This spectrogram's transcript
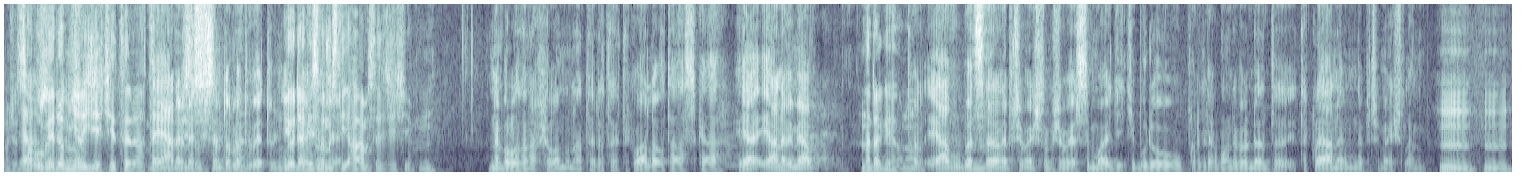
Možná co uvědomili děti teda. Ne, já nevím, jestli jsem tohle tu větu někde... Jo, Dagi si to myslí, aha, myslím děti. Hm. Nebylo to na Filamona teda tak, takováhle otázka? Já, já nevím, já... Na Dagiho, no. Já vůbec hmm. teda nepřemýšlím, že jestli moje děti budou programovat, nebo ne, to, takhle já ne, nepřemýšlím. Hmm, hmm.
